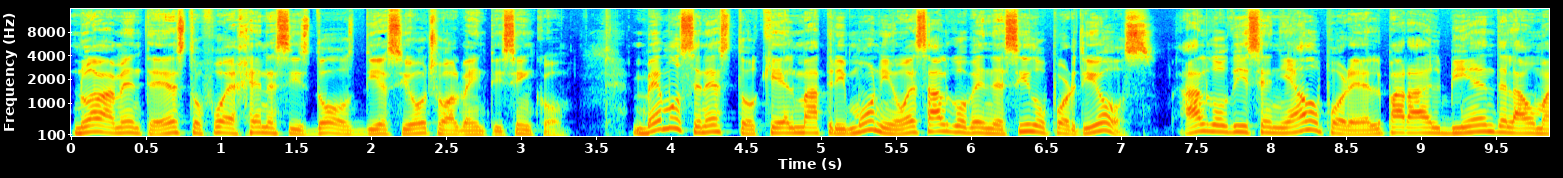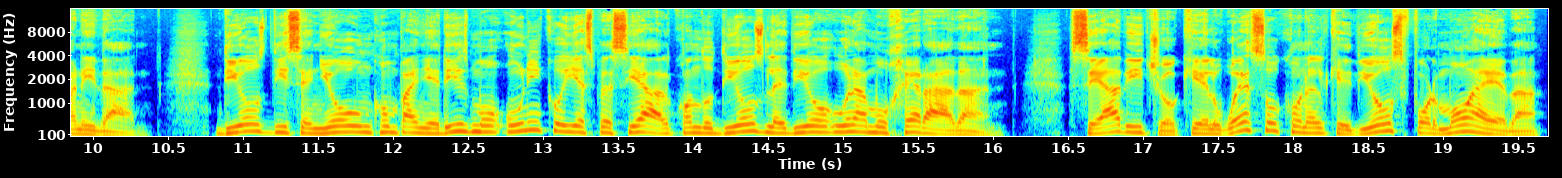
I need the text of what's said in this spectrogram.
Nuevamente, esto fue Génesis 2, 18 al 25. Vemos en esto que el matrimonio es algo bendecido por Dios, algo diseñado por Él para el bien de la humanidad. Dios diseñó un compañerismo único y especial cuando Dios le dio una mujer a Adán. Se ha dicho que el hueso con el que Dios formó a Eva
